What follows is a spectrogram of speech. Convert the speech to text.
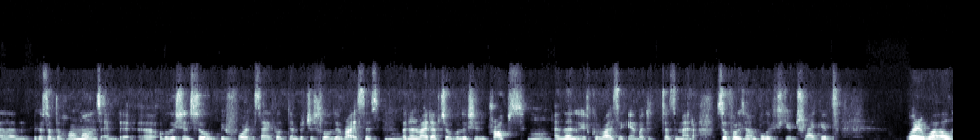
um, because of the hormones and the uh, ovulation. So before the cycle, temperature slowly rises, Mm. but then right after ovulation drops, Mm. and then it could rise again, but it doesn't matter. So, for example, if you track it very well,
